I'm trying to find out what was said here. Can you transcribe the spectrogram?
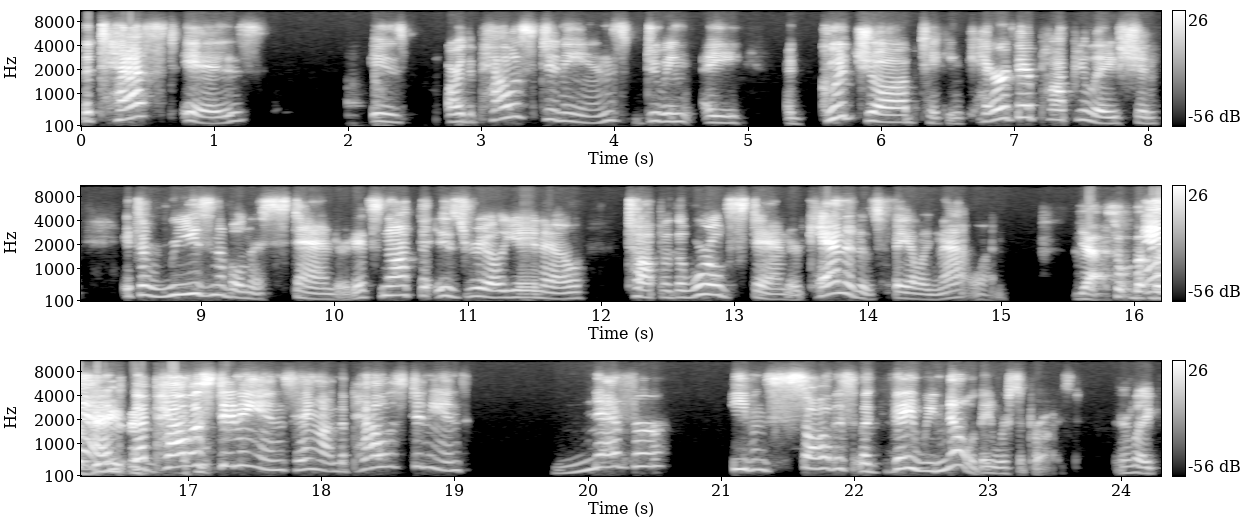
The test is is are the Palestinians doing a, a good job taking care of their population? It's a reasonableness standard. It's not the Israel, you know, top of the world standard. Canada's failing that one. Yeah. So, but, and but the Palestinians, hang on, the Palestinians never even saw this. Like they, we know they were surprised. They're like,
